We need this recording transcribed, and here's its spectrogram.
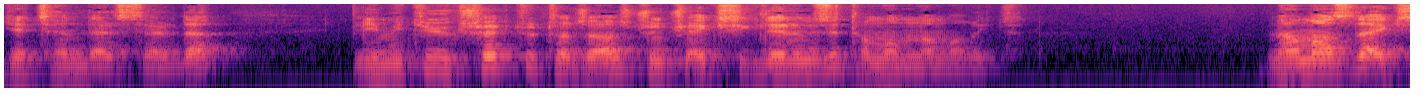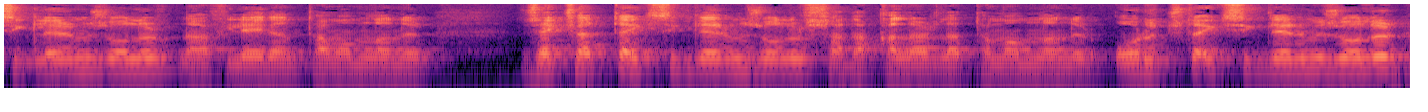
geçen derslerde limiti yüksek tutacağız çünkü eksiklerimizi tamamlamak için. Namazda eksiklerimiz olur, nafileyle tamamlanır. Zekatta eksiklerimiz olur, sadakalarla tamamlanır. Oruçta eksiklerimiz olur,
